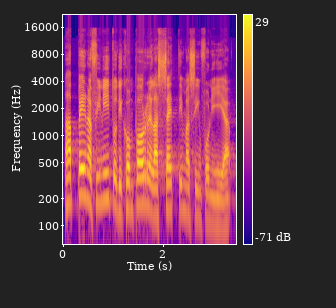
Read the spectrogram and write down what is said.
Ha appena finito di comporre la settima sinfonia,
